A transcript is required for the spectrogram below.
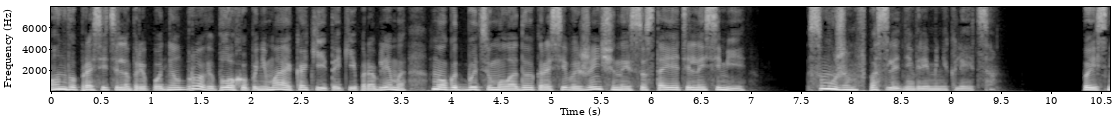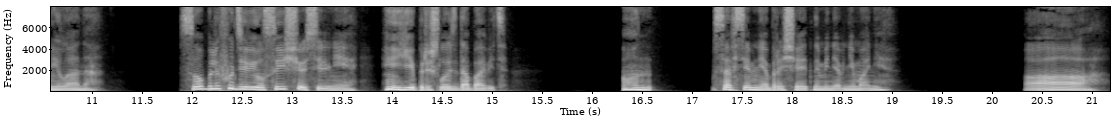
Он вопросительно приподнял брови, плохо понимая, какие такие проблемы могут быть у молодой красивой женщины из состоятельной семьи. «С мужем в последнее время не клеится», — пояснила она. Соблев удивился еще сильнее, и ей пришлось добавить. «Он совсем не обращает на меня внимания». «А-а-а»,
